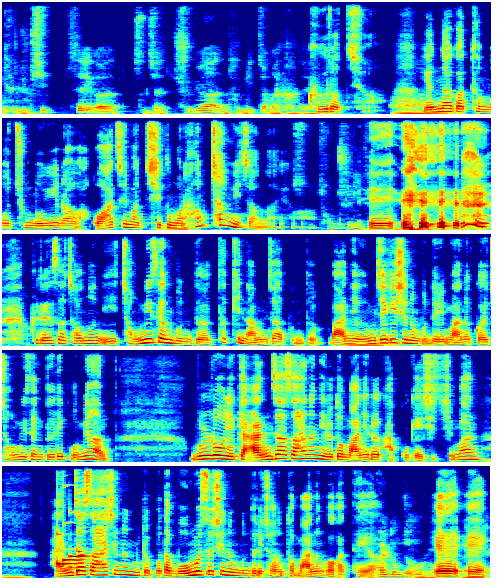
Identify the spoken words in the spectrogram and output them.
요즘 60세가 진짜 중요한 분기점 같던데. 그렇죠. 아, 옛날 같은 뭐 중노인이라고 하지만 지금은 한참이잖아요. 청춘이. 예. 그래서 저는 이 정미생 분들, 특히 남자분들, 많이 움직이시는 분들이 많을 거예요. 정미생들이 보면, 물론 이렇게 앉아서 하는 일도 많이를 갖고 계시지만, 앉아서 하시는 분들보다 몸을 쓰시는 분들이 저는 더 많은 것 같아요. 활동적으로. 예, 네. 예.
